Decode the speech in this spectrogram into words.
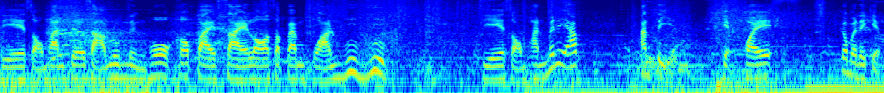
TA 2000 เจอ 3 รุม1โฮกเข้าไปใส่รอสแปมขวานวูบวูบ TA 2000 ไม่ได้อัพ อันติเก็บพอยต์ก็ไม่ได้เก็บ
